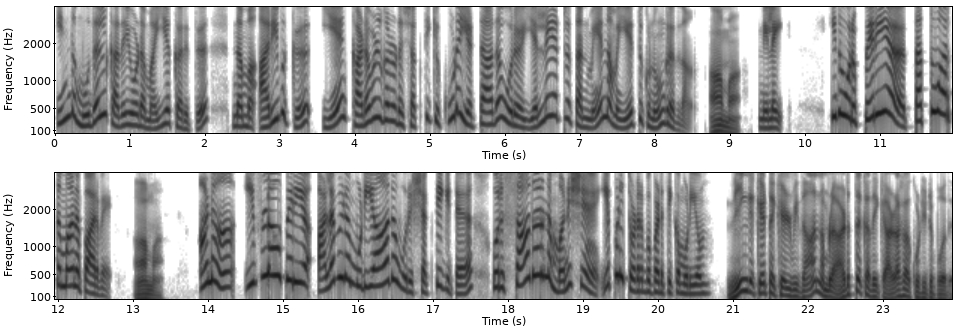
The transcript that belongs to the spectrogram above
இந்த முதல் கதையோட மைய கருத்து நம்ம அறிவுக்கு ஏன் கடவுள்களோட சக்திக்கு கூட எட்டாத ஒரு எல்லையற்ற தன்மையை நம்ம ஏத்துக்கணுங்கிறது தான் ஆமா. நிலை. இது ஒரு பெரிய தத்துவார்த்தமான பார்வை. ஆமா. ஆனா இவ்ளோ பெரிய அளவிட முடியாத ஒரு சக்தி கிட்ட ஒரு சாதாரண மனுஷன் எப்படி தொடர்பு படுத்திக்க முடியும்? நீங்க கேட்ட கேள்விதான் நம்மள அடுத்த கதைக்கு அழகா கூட்டிட்டு போகுது.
